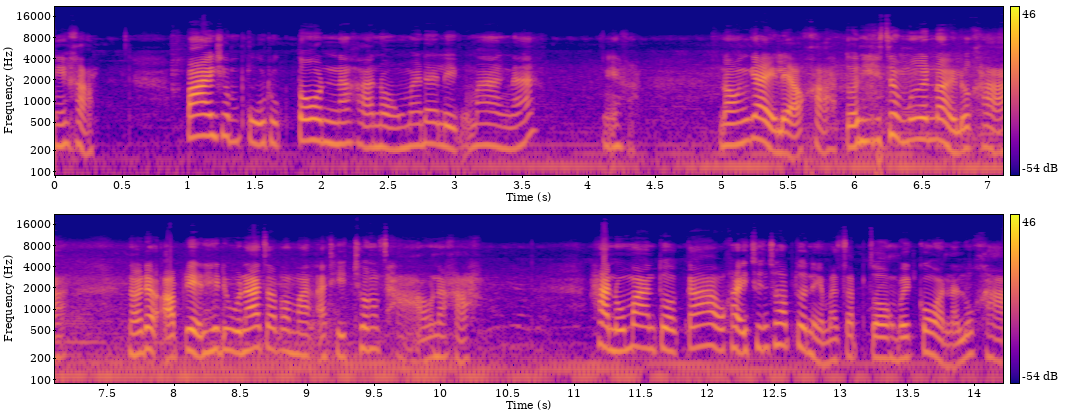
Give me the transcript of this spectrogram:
นี่ค่ะ ป้ายชมพูทุกต้นนะคะ น้องไม่ได้เล็กมากนะนี่ค่ะ น้องใหญ่แล้วค่ะ ตัวนี้จะมืดหน่อยลูกค้าเนาะเดี๋ยวอัปเดตให้ดูน่าจะประมาณอาทิตย์ช่วงเช้านะคะหานุมานตัวเก้าใครชื่นชอบตัวไหนมาจับจองไว้ก่อนนะลูกค้า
